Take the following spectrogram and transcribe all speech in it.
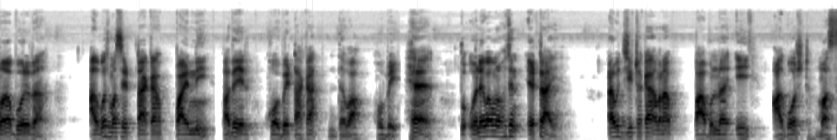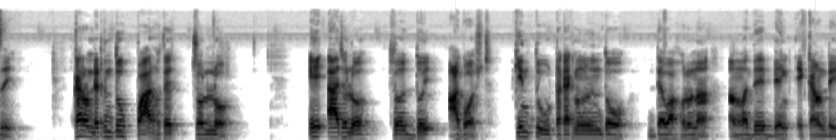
মা বোনেরা আগস্ট মাসে টাকা পায়নি, তাদের কবে টাকা দেওয়া হবে? হ্যাঁ তো অনেক বাবা মনে হচ্ছেন এটাই। আর যে টাকা আমরা পাবো না এই আগস্ট মাসে। কারণ ডেট কিন্তু পার হতে চলল। এই আজ হলো চোদ্দোই আগস্ট। কিন্তু টাকা এখনও পর্যন্ত দেওয়া হলো না আমাদের ব্যাংক অ্যাকাউন্টে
